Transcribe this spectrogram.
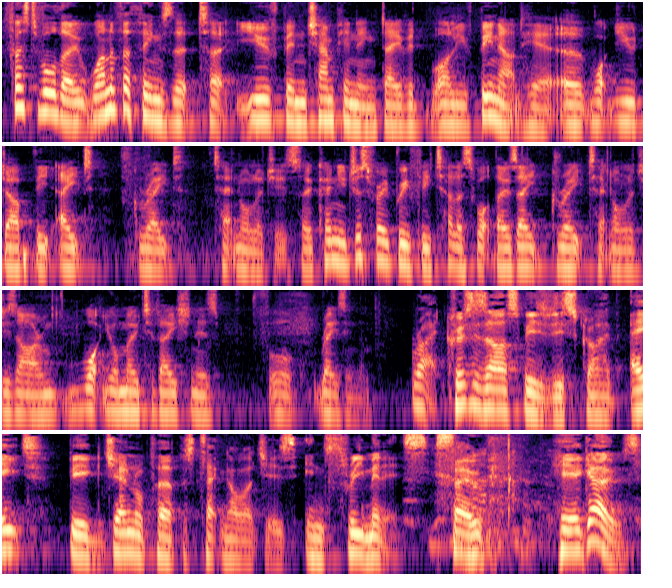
First of all, though, one of the things that uh, you've been championing, David, while you've been out here, are what you dub the eight great technologies. So, can you just very briefly tell us what those eight great technologies are and what your motivation is for raising them? Right. Chris has asked me to describe eight big general purpose technologies in three minutes. So here goes.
